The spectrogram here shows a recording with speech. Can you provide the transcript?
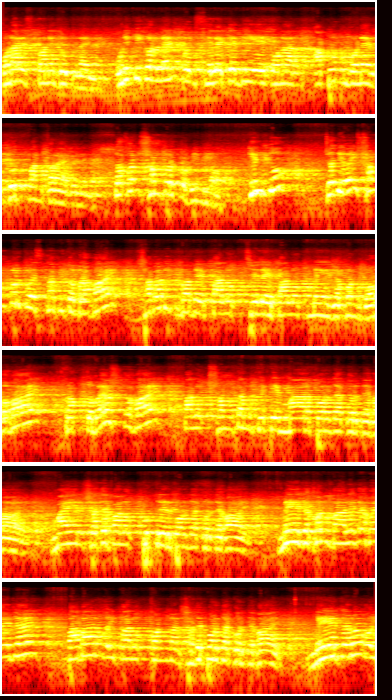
ওনার স্তনে দুধ নাই। উনি কি করলেন? ওই ছেলেকে দিয়ে ওনার আপন বোনের দুধ পান করায় দিলেন। তখন সম্পর্ক ভিন্ন। কিন্তু যদি ওই সম্পর্ক স্থাপিত না হয়, স্বাভাবিকভাবে পালক ছেলে, পালক মেয়ে যখন বড় হয় প্রাপ্তবয়স্ক হয়, পালক সন্তান থেকে মার পর্দা করতে হয়, মায়ের সাথে পালক পুত্রের পর্দা করতে হয়। মেয়ে যখন বালেগা হয়ে যায় বাবার ওই পালক কন্যার সাথে পর্দা করতে হয় মেয়েটারও ওই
